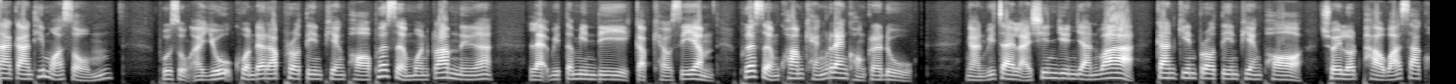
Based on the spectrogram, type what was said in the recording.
นาการที่เหมาะสม ผู้สูงอายุควรได้รับโปรตีนเพียงพอเพื่อเสริมมวลกล้ามเนื้อ และวิตามินดีกับแคลเซียม เพื่อเสริมความแข็งแรงของกระดูก งานวิจัยหลายชิ้นยืนยันว่า การกินโปรตีนเพียงพอ ช่วยลดภาวะซาโค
